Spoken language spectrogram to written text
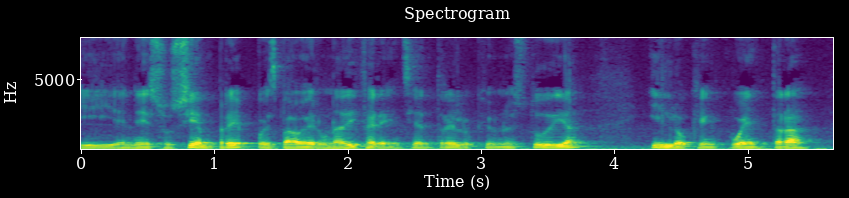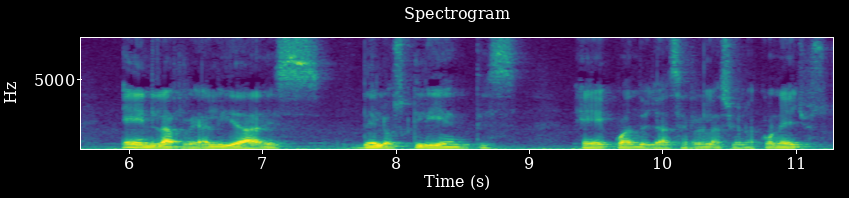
Y en eso siempre pues va a haber una diferencia entre lo que uno estudia y lo que encuentra en las realidades de los clientes eh, cuando ya se relaciona con ellos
